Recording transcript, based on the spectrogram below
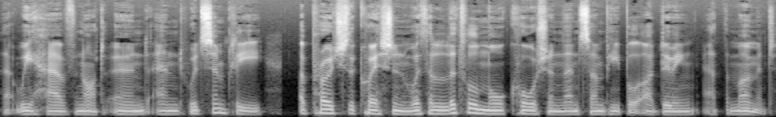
that we have not earned and would simply approach the question with a little more caution than some people are doing at the moment.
